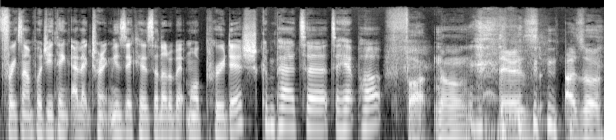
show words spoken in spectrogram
for example, do you think electronic music is a little bit more prudish compared to to hip hop? Fuck no. There's also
